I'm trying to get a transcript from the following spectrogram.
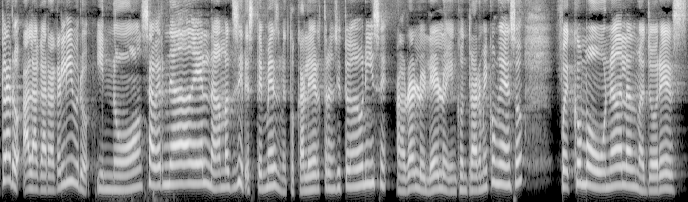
claro, al agarrar el libro y no saber nada de él, nada más decir, este mes me toca leer Tránsito de Eunice, agarrarlo y leerlo y encontrarme con eso, fue como una de las mayores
